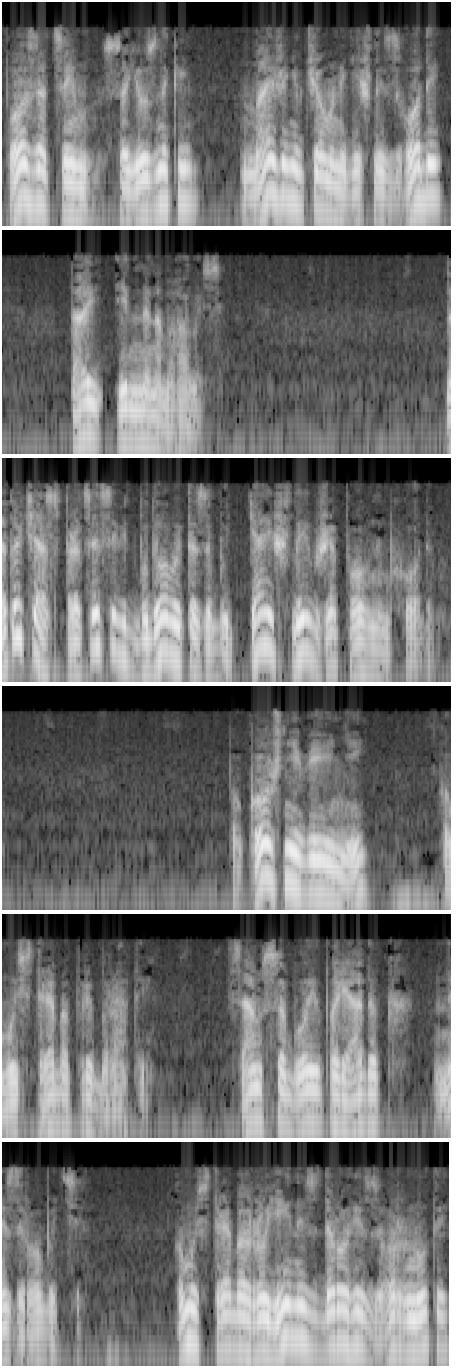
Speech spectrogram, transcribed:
Поза цим союзники майже ні в чому не дійшли згоди та й і не намагалися. На той час процеси відбудови та забуття йшли вже повним ходом. По кожній війні комусь треба прибрати. Сам собою порядок не зробиться. Комусь треба руїни з дороги згорнути,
